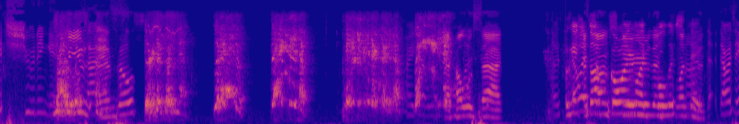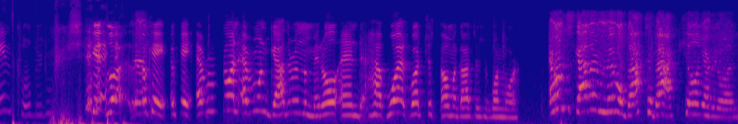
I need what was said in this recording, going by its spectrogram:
it's shooting Should we use anvils? What the hell was that? That Okay, That stop going like ballistic. Slenderman. that, that was Aiden's cool dude impression. Okay, look. Okay, okay. Everyone, everyone, gather in the middle and have what? What? Just oh my gosh, there's one more. Everyone just gather in the middle, back to back, killing everyone.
